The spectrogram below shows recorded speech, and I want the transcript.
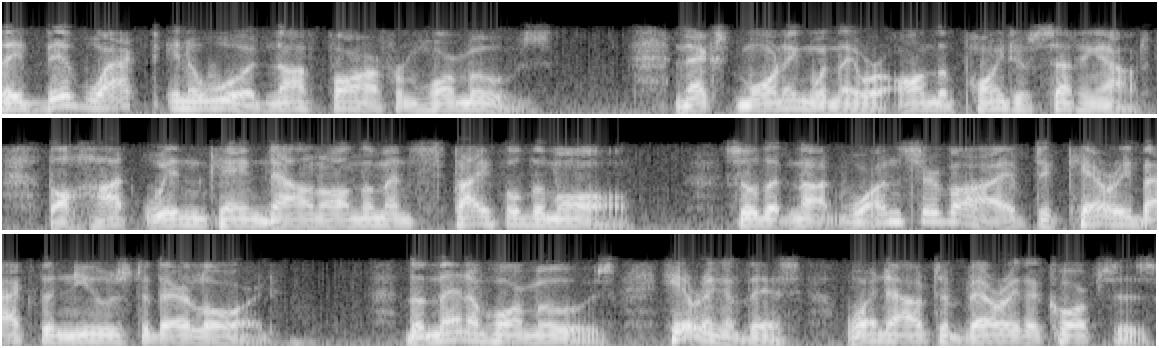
they bivouacked in a wood not far from Hormuz. Next morning, when they were on the point of setting out, the hot wind came down on them and stifled them all, so that not one survived to carry back the news to their lord. The men of Hormuz, hearing of this, went out to bury the corpses,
